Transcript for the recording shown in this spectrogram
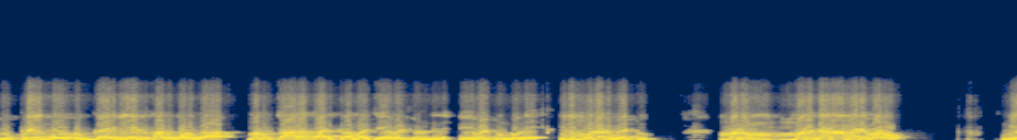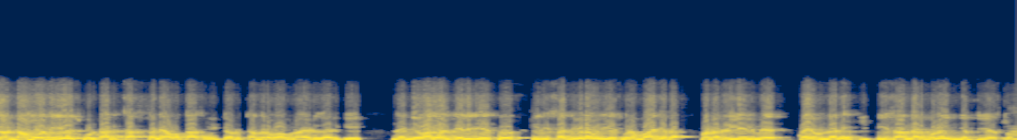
సుప్రీంకోర్టు గైడ్ లైన్స్ అనుగుణంగా మనం చాలా కార్యక్రమాలు చేయవలసి ఉంది చేయవలసి ఉంటుంది. ఇది మొదటి మెట్టు. మనం మన జనాభాని మనం నమోదు చేసుకుంటానికి చక్కని అవకాశం ఇచ్చారు చంద్రబాబు నాయుడు గారికి. ధన్యవాదాలు తెలియజేస్తూ ఇది సద్వినియోగం చేసుకునే బాధ్యత మన రిల్లీల మీద పై ఉందని ఈ సందర్భంలో విజ్ఞప్తి చేస్తాం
